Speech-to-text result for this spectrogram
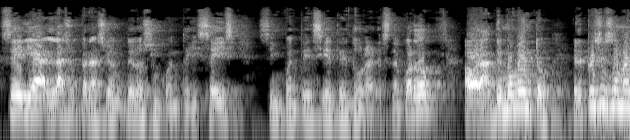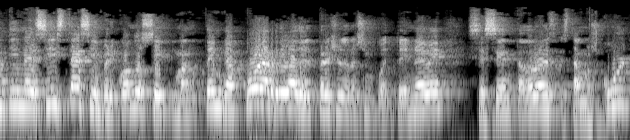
sería la superación de los 56, 57 dólares, ¿de acuerdo? Ahora, de momento, el precio se mantiene alcista siempre y cuando se mantenga por arriba del precio de los 59, 60 dólares, estamos cool,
